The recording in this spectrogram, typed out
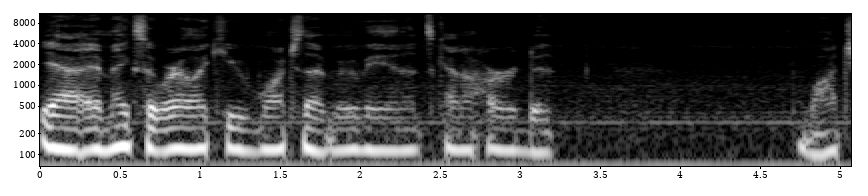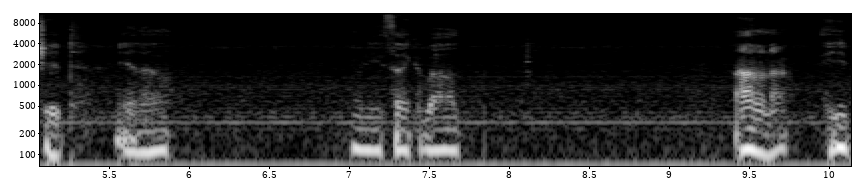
Yeah, it makes it where like you watch that movie and it's kind of hard to watch it, you know. when you think about. I don't know. He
